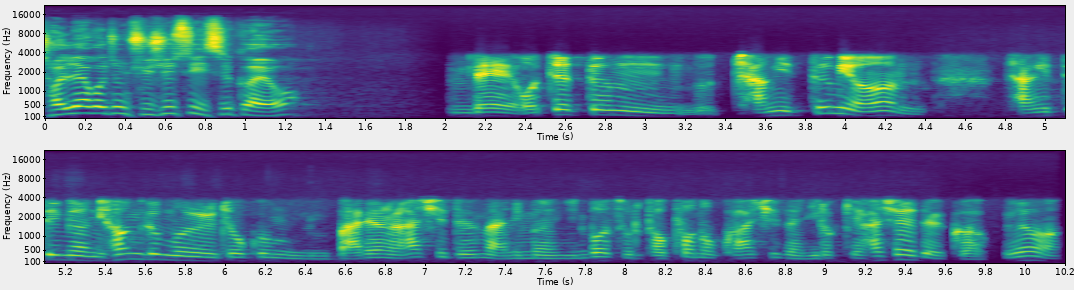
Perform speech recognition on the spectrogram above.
전략을 좀 주실 수 있을까요? 네, 어쨌든 장이 뜨면 장이 뜨면 현금을 조금 마련을 하시든 아니면 인버스로 덮어놓고 하시든 이렇게 하셔야 될 것 같고요.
